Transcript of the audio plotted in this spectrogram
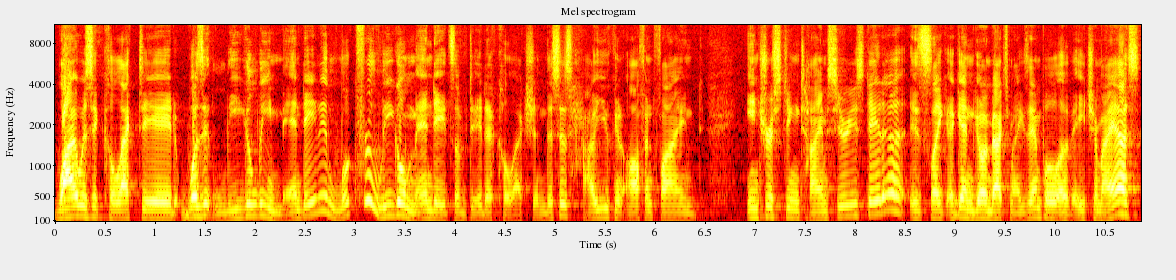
Why was it collected? Was it legally mandated? Look for legal mandates of data collection. This is how you can often find interesting time series data is like, again, going back to my example of HMIS,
